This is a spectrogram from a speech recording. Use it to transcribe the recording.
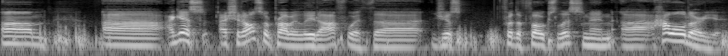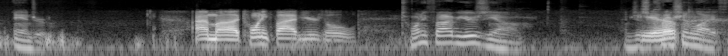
Um, uh, I guess I should also probably lead off with uh, just for the folks listening. Uh, how old are you, Andrew? I'm uh 25 years old. Twenty-five years young, and just Yep. crushing life.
